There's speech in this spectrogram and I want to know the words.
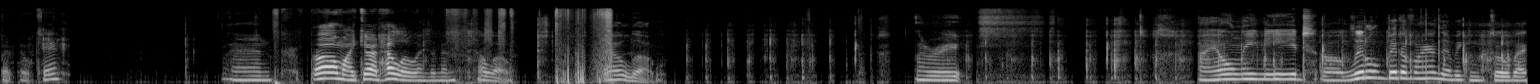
but okay. And, oh my god, hello, Enderman. Hello. Hello. Alright. I only need a little bit of iron, then we can go back.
